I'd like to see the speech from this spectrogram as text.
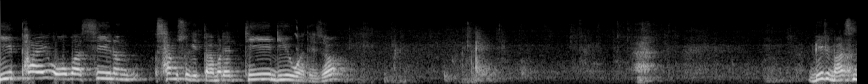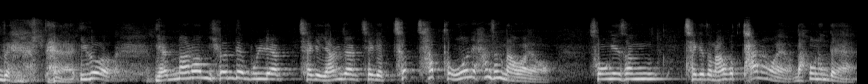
2파이 오버 C는 상수기 때문에 D 뉴가 되죠. 미리 말씀드리는데 이거 웬만한 현대 물리학 책의 양자학 책의 첫 챕터 1에 항상 나와요. 송희성 책에도 나오고 다 나와요. 나오는데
